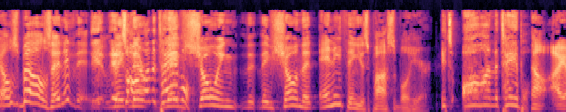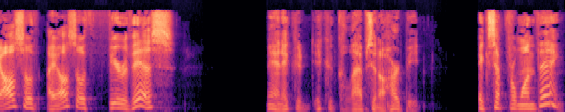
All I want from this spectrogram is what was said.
Hell's bells! Anything. It's they, all on the table. They've showing. They've shown that anything is possible here. It's all on the table. Now, I also, I also fear this. Man, it could, it could collapse in a heartbeat except for one thing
